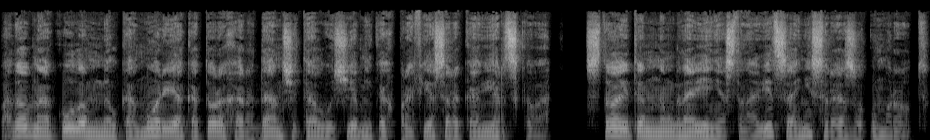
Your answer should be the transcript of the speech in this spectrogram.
Подобно акулам мелкоморья, о которых Ардан читал в учебниках профессора Коверцкого, Стоит им на мгновение остановиться, они сразу умрут.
